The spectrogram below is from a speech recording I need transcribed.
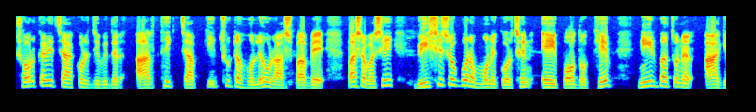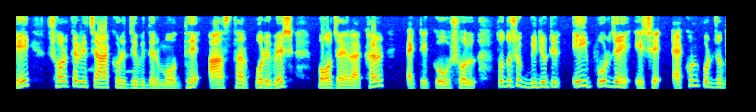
সরকারি চাকরিজীবীদের আর্থিক চাপ কিছুটা হলেও হ্রাস পাবে। পাশাপাশি বিশেষজ্ঞরা মনে করছেন এই পদক্ষেপ নির্বাচনের আগে সরকারি চাকরিজীবীদের মধ্যে আস্থার পরিবেশ বজায় রাখার একটি কৌশল। তো দর্শক, ভিডিওটির এই পর্যায়ে এসে এখন পর্যন্ত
